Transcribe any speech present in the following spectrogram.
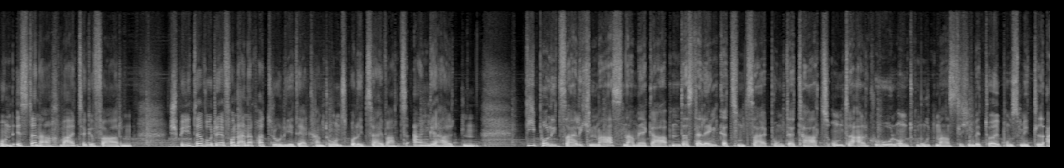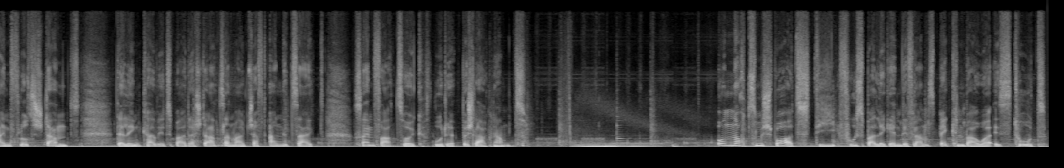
und ist danach weitergefahren. Später wurde er von einer Patrouille der Kantonspolizei Watt angehalten. Die polizeilichen Maßnahmen ergaben, dass der Lenker zum Zeitpunkt der Tat unter Alkohol- und mutmaßlichen Betäubungsmitteleinfluss stand. Der Lenker wird bei der Staatsanwaltschaft angezeigt. Sein Fahrzeug wurde beschlagnahmt. Und noch zum Sport. Die Fußballlegende Franz Beckenbauer ist tot.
